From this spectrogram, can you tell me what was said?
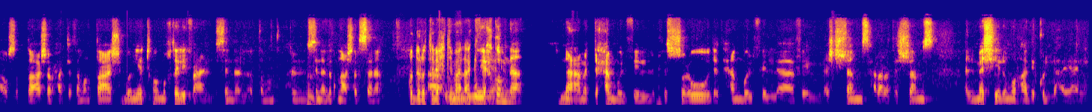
أو 16 أو حتى 18 بنيتهم مختلفة عن سن ال 18 عن سن ال 12 سنة. قدرة الاحتمال أكثر ويحكمنا يعني. نعم التحمل في في الصعود التحمل في في الشمس حرارة الشمس المشي الأمور هذه كلها يعني.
